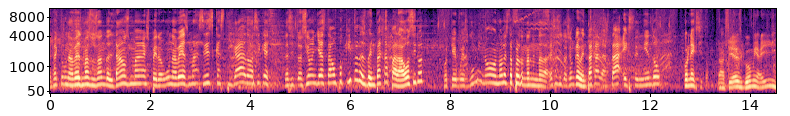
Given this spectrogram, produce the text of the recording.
Efecto una vez más usando el down smash, pero una vez más es castigado, así que la situación ya está un poquito desventaja para Osiroth, porque pues Gumi no, no le está perdonando nada. Esa situación que ventaja la está extendiendo con éxito. Así es, Gumi ahí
